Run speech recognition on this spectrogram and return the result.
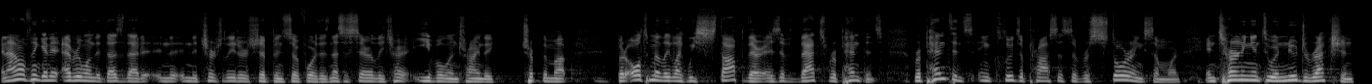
And I don't think everyone that does that in the, in the church leadership and so forth is necessarily try, evil and trying to trip them up. But ultimately, like we stop there as if that's repentance. Repentance includes a process of restoring someone and turning into a new direction,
